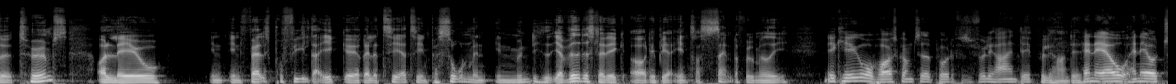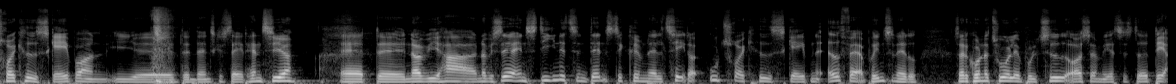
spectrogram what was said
ja. terms, at lave en, en falsk profil, der ikke uh, relaterer til en person, men en myndighed. Jeg ved det slet ikke, og det bliver interessant at følge med i. Nick Hækkerup har også kommenteret på det, for selvfølgelig har han det. Selvfølgelig har han det. Han er jo, han er jo tryghedsskaberen i øh, den danske stat. Han siger, at øh, når, vi har, når vi ser en stigende tendens til kriminalitet og utryghedsskabende adfærd på internettet, så er det kun naturligt, at politiet også er mere til stede der.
